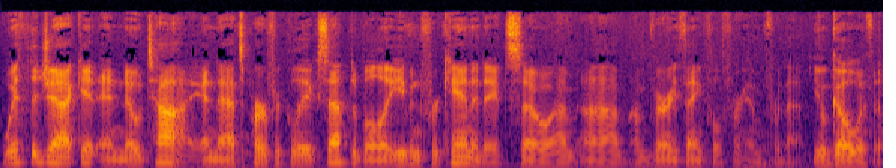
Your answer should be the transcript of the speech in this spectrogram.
with the jacket and no tie, and that's perfectly acceptable even for candidates. So um, uh, I'm very thankful for him for that. you'll go with it.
